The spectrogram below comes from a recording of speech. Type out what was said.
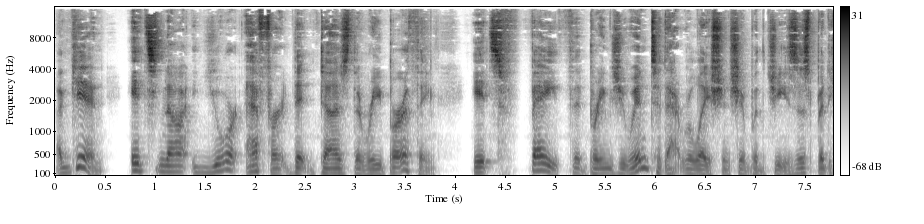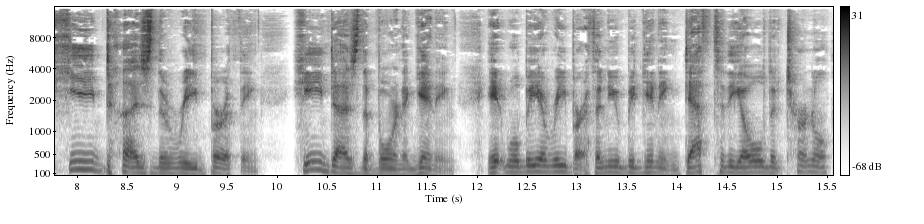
Again, it's not your effort that does the rebirthing. It's faith that brings you into that relationship with Jesus, but he does the rebirthing. He does the born againing. It will be a rebirth, a new beginning, death to the old, eternal,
